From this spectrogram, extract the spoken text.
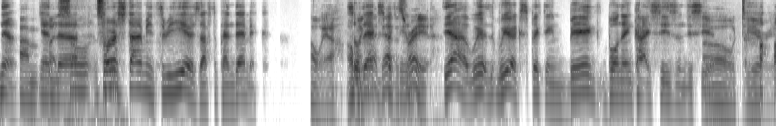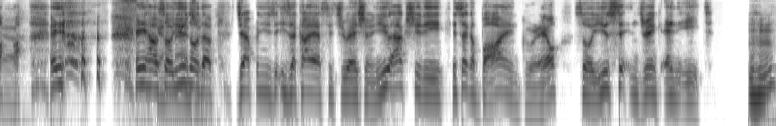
Yeah, Um, and but uh, so, so first time in three years after pandemic. Oh yeah. Oh so my god. Yeah, that's right. Yeah, we're we're expecting big bonenkai season this year. Oh dear. Yeah. Any- Anyhow, so you know the Japanese izakaya situation. You actually, it's like a bar and grill. So you sit and drink and eat. Mm-hmm.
